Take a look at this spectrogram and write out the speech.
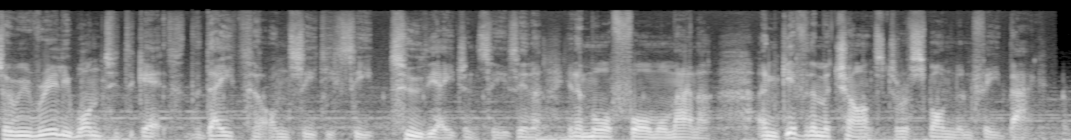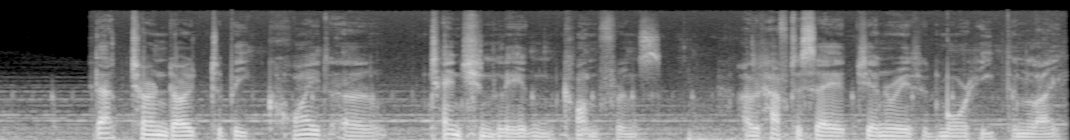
So we really wanted to get the data on CTC to the agencies in a, in a more formal manner and give them a chance to respond and feedback. That turned out to be quite a tension laden conference. I would have to say it generated more heat than light.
